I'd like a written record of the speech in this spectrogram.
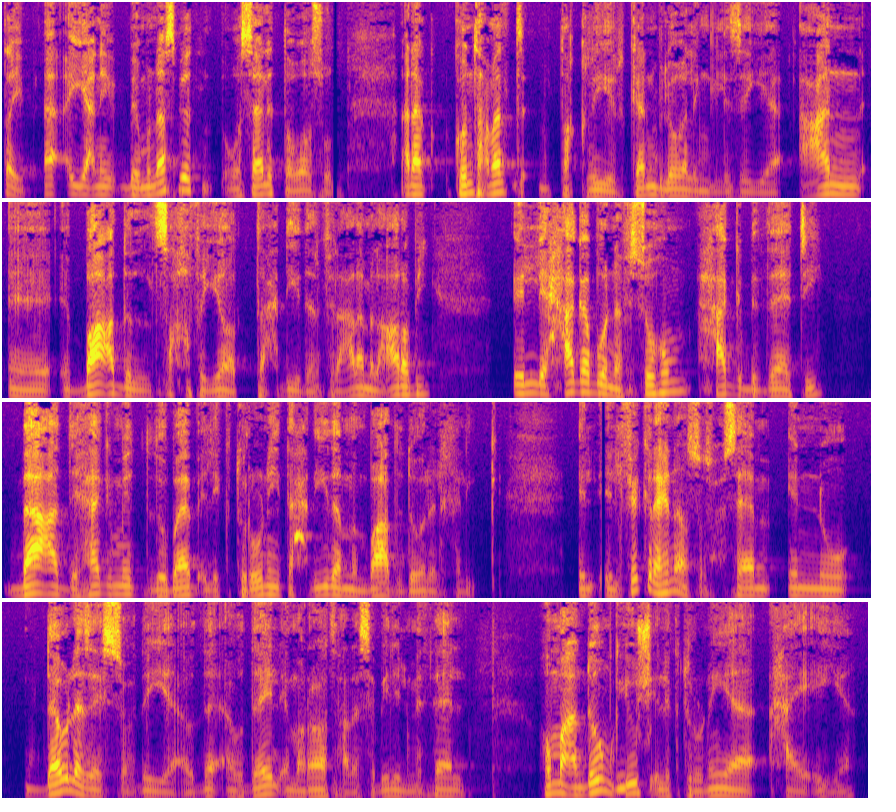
طيب يعني بمناسبة وسائل التواصل أنا كنت عملت تقرير كان باللغة الإنجليزية عن بعض الصحفيات تحديدا في العالم العربي اللي حجبوا نفسهم حجب ذاتي بعد هجمة ذباب إلكتروني تحديدا من بعض دول الخليج. الفكرة هنا يا أستاذ حسام إنه دولة زي السعودية أو أو زي الإمارات على سبيل المثال هم عندهم جيوش إلكترونية حقيقية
